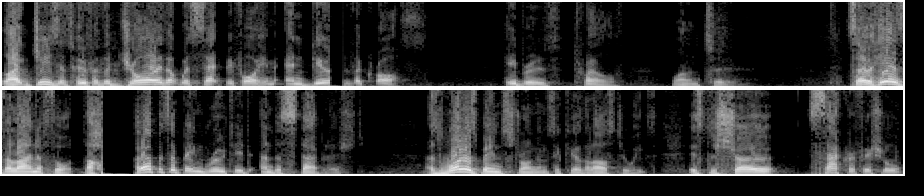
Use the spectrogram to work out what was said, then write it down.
Like Jesus, who for the joy that was set before him endured the cross. Hebrews 12, 1 and 2. So here's the line of thought. The purpose of being rooted and established as well as being strong and secure the last two weeks, is to show sacrificial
